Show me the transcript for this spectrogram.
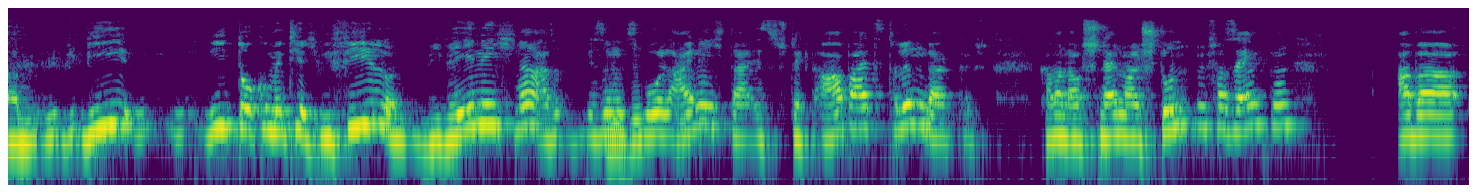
ähm, wie, wie dokumentiere ich, wie viel und wie wenig? Ne? Also wir sind uns mhm. wohl einig, da ist, steckt Arbeit drin, da kann man auch schnell mal Stunden versenken. Aber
